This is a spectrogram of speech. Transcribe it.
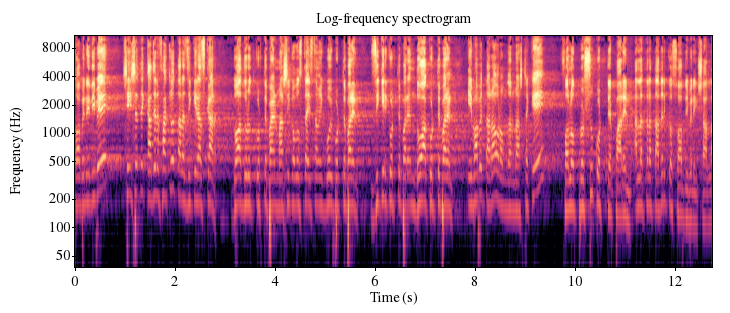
সব এনে দিবে। সেই সাথে কাজের ফাঁকেও তারা জিকির আজকার দোয়া দূরত করতে পারেন, মাসিক অবস্থায় ইসলামিক বই পড়তে পারেন, জিকির করতে পারেন, দোয়া করতে পারেন, এভাবে তারাও রমজান মাসটাকে ফলপ্রসূ করতে পারেন। আল্লাহ তালা তাদেরকেও সব দিবেন ইনশাআল্লাহ।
